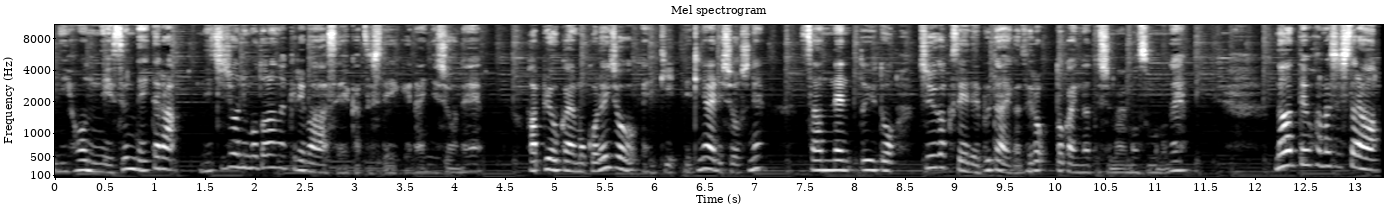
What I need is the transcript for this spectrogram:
日本に住んでいたら日常に戻らなければ生活していけないんでしょうね。発表会もこれ以上延期できないでしょうしね。3年というと中学生で舞台がゼロとかになってしまいますものね。なんてお話ししたら、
